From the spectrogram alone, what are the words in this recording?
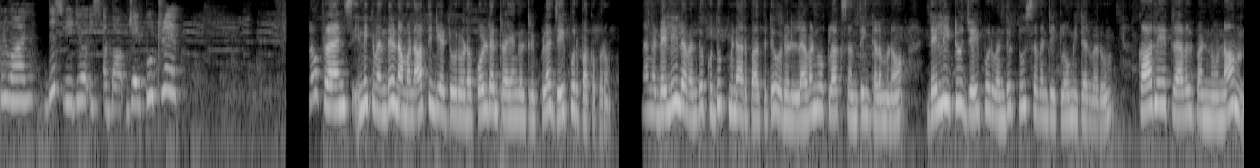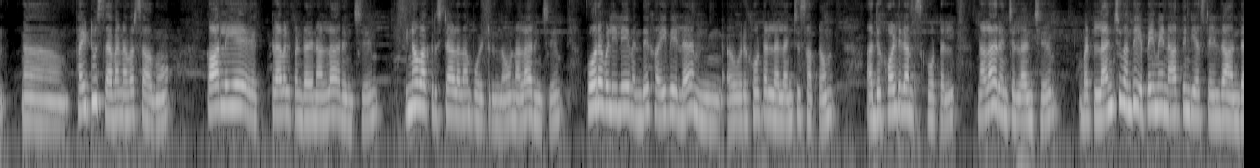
everyone, this video is about Jaipur trip. Hello friends இன்றைக்கி வந்து நம்ம நார்த் இந்தியா டூரோட கோல்டன் ட்ரையாங்கிள் ட்ரிப்பில் ஜெய்ப்பூர் பார்க்க போகிறோம் நாங்கள் டெல்லியில் வந்து குதுப் மினார் பார்த்துட்டு ஒரு லெவன் ஓ கிளாக் சம்திங் கிளம்புனோம். டெல்லி டு ஜெய்ப்பூர் வந்து டூ செவன்ட்டி கிலோமீட்டர் வரும். கார்லேயே ட்ராவல் பண்ணோன்னா ஃபைவ் டு செவன் ஹவர்ஸ் ஆகும். கார்லேயே ட்ராவல் பண்ணுறது நல்லா இருந்துச்சு. இன்னோவா கிறிஸ்டாவில் தான் போயிட்டுருந்தோம். நல்லா இருந்துச்சு. போகிற வழியிலே வந்து ஹைவேல ஒரு ஹோட்டலில் லஞ்சு சாப்பிட்டோம். அது ஹால்டிராம்ஸ் ஹோட்டல் நல்லா இருந்துச்சு லஞ்சு பட் லஞ்சு வந்து எப்பயுமே நார்த் இந்தியா ஸ்டைல் தான். அந்த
